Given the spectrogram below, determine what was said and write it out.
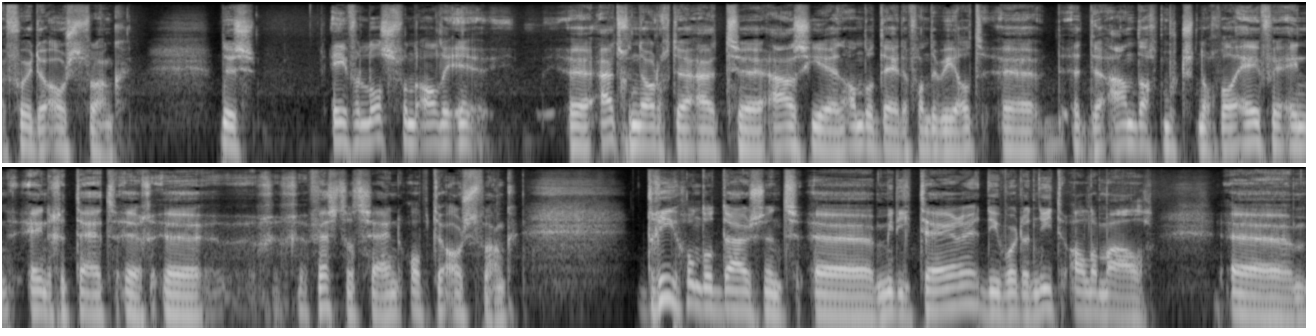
voor de oostflank. Dus even los van al de uh, uitgenodigden uit uh, Azië en andere delen van de wereld. Uh, de, de, aandacht moet nog wel even een, enige tijd gevestigd zijn op de oostflank. 300.000 militairen, die worden niet allemaal ehm,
